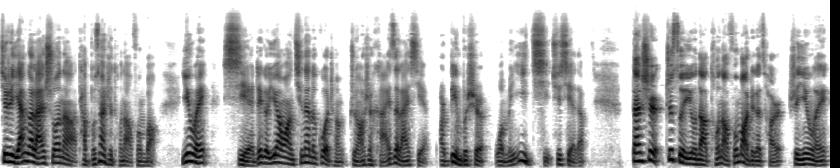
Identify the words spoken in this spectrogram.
其实严格来说呢，它不算是头脑风暴，因为写这个愿望清单的过程主要是孩子来写，而并不是我们一起去写的。但是，之所以用到“头脑风暴”这个词儿，是因为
